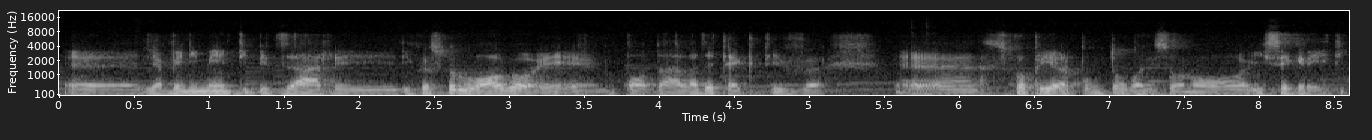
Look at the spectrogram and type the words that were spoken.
eh, gli avvenimenti bizzarri di questo luogo e un po' dalla detective eh, scoprire appunto quali sono i segreti.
